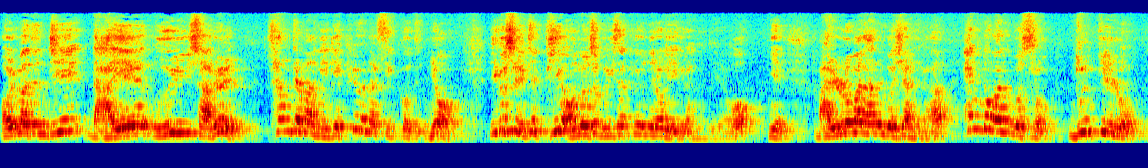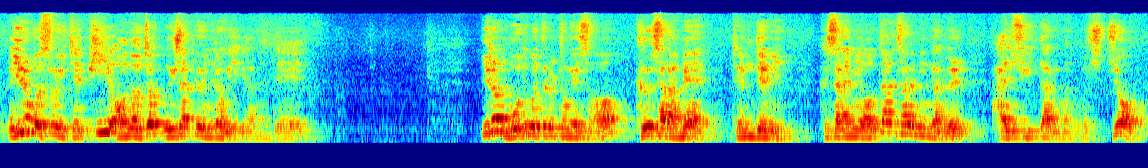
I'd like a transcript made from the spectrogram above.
얼마든지 나의 의사를 상대방에게 표현할 수 있거든요. 이것을 이제 비언어적 의사 표현이라고 얘기를 하는데요. 예, 말로만 하는 것이 아니라 행동하는 것으로 눈길로 이런 것으로 이제 비언어적 의사 표현이라고 얘기를 하는데 이런 모든 것들을 통해서 그 사람의 됨됨이, 그 사람이 어떠한 사람인가를 알 수 있다고 하는 것이죠.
